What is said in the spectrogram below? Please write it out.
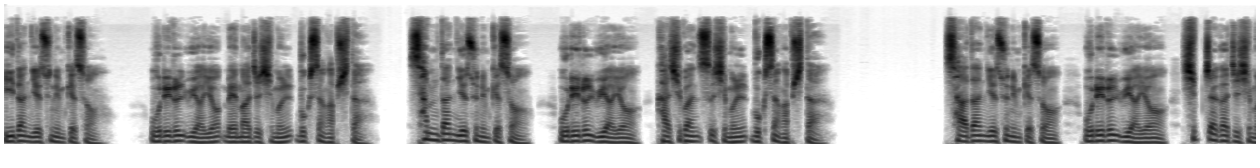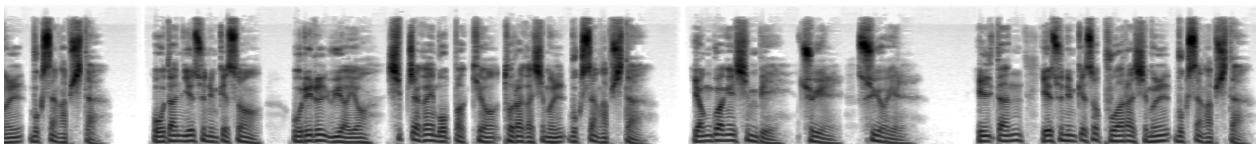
2단 예수님께서 우리를 위하여 매맞으심을 묵상합시다. 3단 예수님께서 우리를 위하여 가시관 쓰심을 묵상합시다. 4단 예수님께서 우리를 위하여 십자가 지심을 묵상합시다. 5단 예수님께서 우리를 위하여 십자가에 못 박혀 돌아가심을 묵상합시다. 영광의 신비, 주일, 수요일. 일단 예수님께서 부활하심을 묵상합시다.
